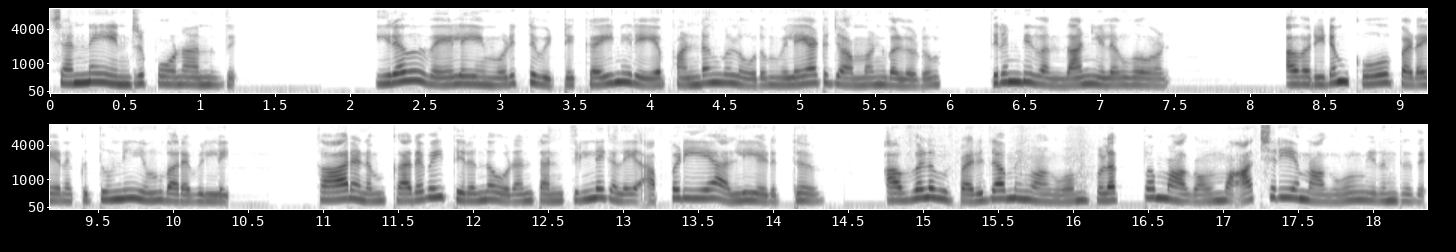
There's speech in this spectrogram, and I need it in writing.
சென்னை என்று போனானது. இரவு வேலையை முடித்துவிட்டு கை நிறைய பண்டங்களோடும் விளையாட்டு ஜாமான்களோடும் திரும்பி வந்தான் இளங்கோவன். அவரிடம் கோவப்பட எனக்கு துணியும் வரவில்லை. காரணம் கதவை திறந்தவுடன் தன் பிள்ளைகளை அப்படியே அள்ளி எடுத்து அவ்வளவு பரிதாபமாகவும் குழப்பமாகவும் ஆச்சரியமாகவும் இருந்தது.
